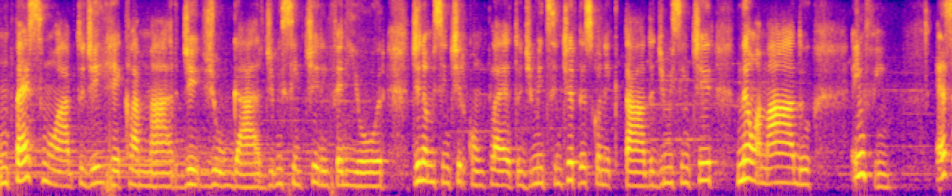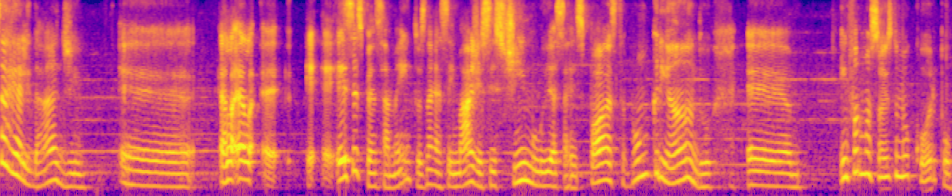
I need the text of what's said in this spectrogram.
Um péssimo hábito de reclamar, de julgar, de me sentir inferior, de não me sentir completo, de me sentir desconectado, de me sentir não amado, enfim. Essa realidade, é, ela, ela é, esses pensamentos, né, essa imagem, esse estímulo e essa resposta vão criando é, informações no meu corpo.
